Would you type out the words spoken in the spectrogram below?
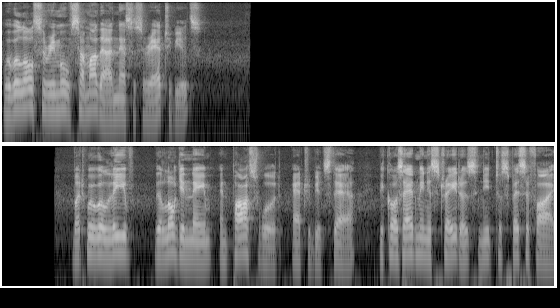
We will also remove some other unnecessary attributes. But we will leave the login name and password attributes there because administrators need to specify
